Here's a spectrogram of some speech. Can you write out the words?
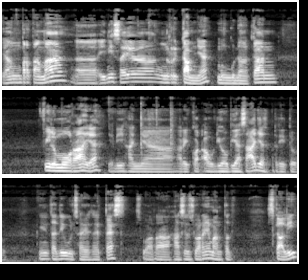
Yang pertama, eh, ini saya ngerekamnya menggunakan Filmora ya, jadi hanya record audio biasa aja seperti itu. Ini tadi saya saya tes suara hasil suaranya mantap sekali,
